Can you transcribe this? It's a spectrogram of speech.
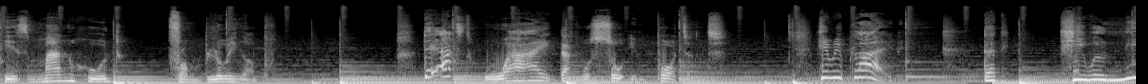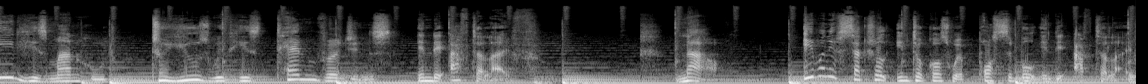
his manhood from blowing up. They asked why that was so important. He replied that he will need his manhood to use with his ten virgins in the afterlife. Now, even if sexual intercourse were possible in the afterlife,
